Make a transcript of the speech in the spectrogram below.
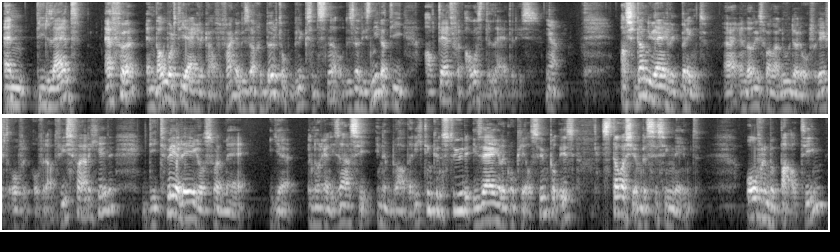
En die leidt even en dan wordt hij eigenlijk al vervangen. Dus dat gebeurt ook bliksemsnel. Dus dat is niet dat hij altijd voor alles de leider is. Ja. Als je dat nu eigenlijk brengt, hè, en dat is wat Alou daarover heeft, over, over adviesvaardigheden, die twee regels waarmee je een organisatie in een bepaalde richting kunt sturen, is eigenlijk ook heel simpel. Is, stel als je een beslissing neemt over een bepaald team,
